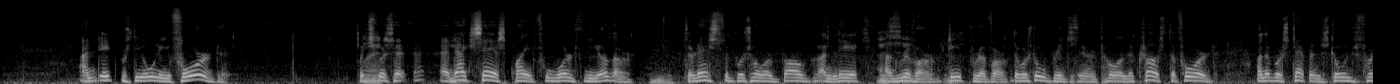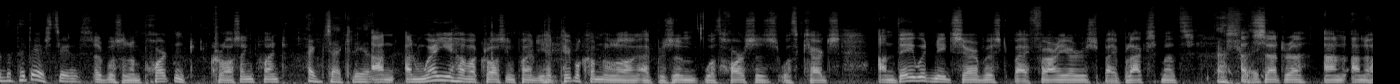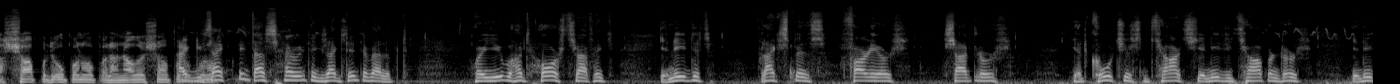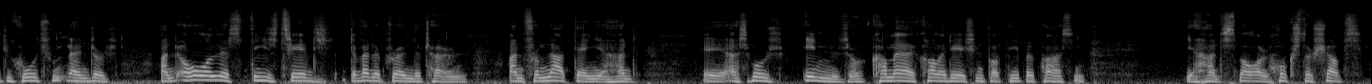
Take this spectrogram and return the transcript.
and it was the only ford, which Right. was a, an access point from one to the other. Hmm. The rest of it was all bog and lake. I and see, river, yes. deep river. There was no bridge there at all. They crossed the ford and there were stepping stones for the pedestrians. It was an important crossing point. Exactly. And, and where you have a crossing point, you had people coming along, I presume, with horses, with carts, and they would need serviced by farriers, by blacksmiths, right. etc. And, and a shop would open up and another shop would open up. Exactly, that's how it exactly developed. Where you had horse traffic, you needed blacksmiths, farriers, saddlers, you had coaches and carts, you needed carpenters, you needed coach menders, and all this, these trades developed around the town. And from that, then you had, uh, I suppose, inns or com- accommodation for people passing. You had small huckster shops,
